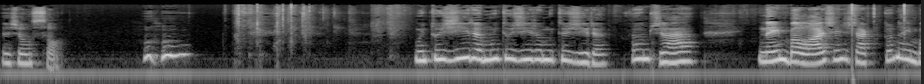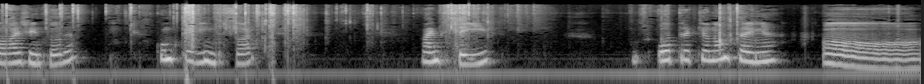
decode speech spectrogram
Vejam só. Muito gira, muito gira, muito gira. Vamos já na embalagem, já que estou na embalagem toda, com um bocadinho de sorte, vai-me sair outra que eu não tenha. Oh,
